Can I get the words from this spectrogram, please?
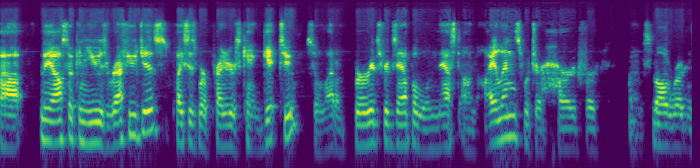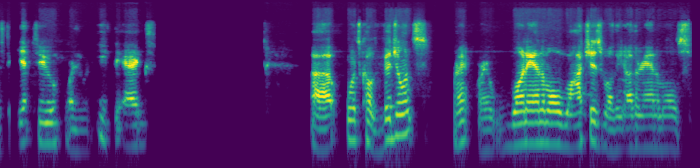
Uh, they also can use refuges, places where predators can't get to. So a lot of birds, for example, will nest on islands, which are hard for um, small rodents to get to, where they would eat the eggs. Uh, what's called vigilance, right? Where one animal watches while the other animals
